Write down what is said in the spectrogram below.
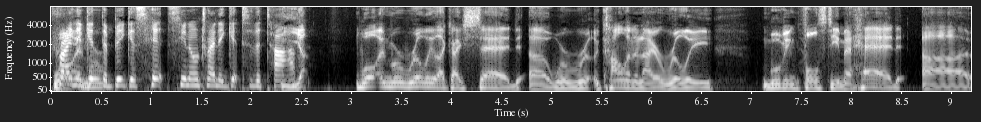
Well, trying to get the biggest hits. You know, trying to get to the top. Yep. Well, and we're really, like I said, uh, we're re- Colin and I are really moving full steam ahead uh,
